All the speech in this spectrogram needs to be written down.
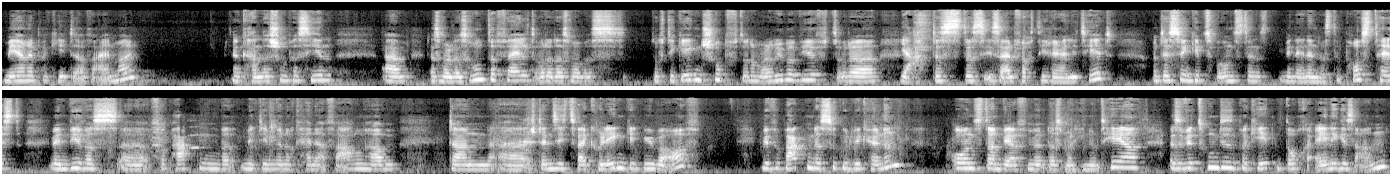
mehrere Pakete auf einmal, dann kann das schon passieren, ähm, dass mal was runterfällt oder dass man was durch die Gegend schupft oder mal rüberwirft oder ja, das, das ist einfach die Realität. Und deswegen gibt es bei uns den, wir nennen das den Posttest. Wenn wir was äh, verpacken, mit dem wir noch keine Erfahrung haben, dann äh, stellen sich zwei Kollegen gegenüber auf. Wir verpacken das so gut wir können und dann werfen wir das mal hin und her. Also wir tun diesen Paketen doch einiges an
